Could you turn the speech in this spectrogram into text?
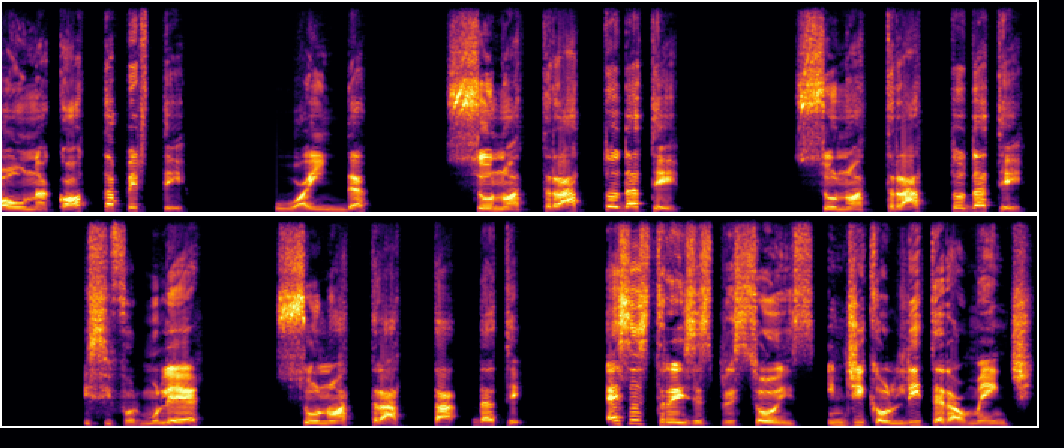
ho una cotta per te, ou ainda sono attratto da te, sono attratto da te. E se for mulher, sono attratta da te. Essas três expressões indicam literalmente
